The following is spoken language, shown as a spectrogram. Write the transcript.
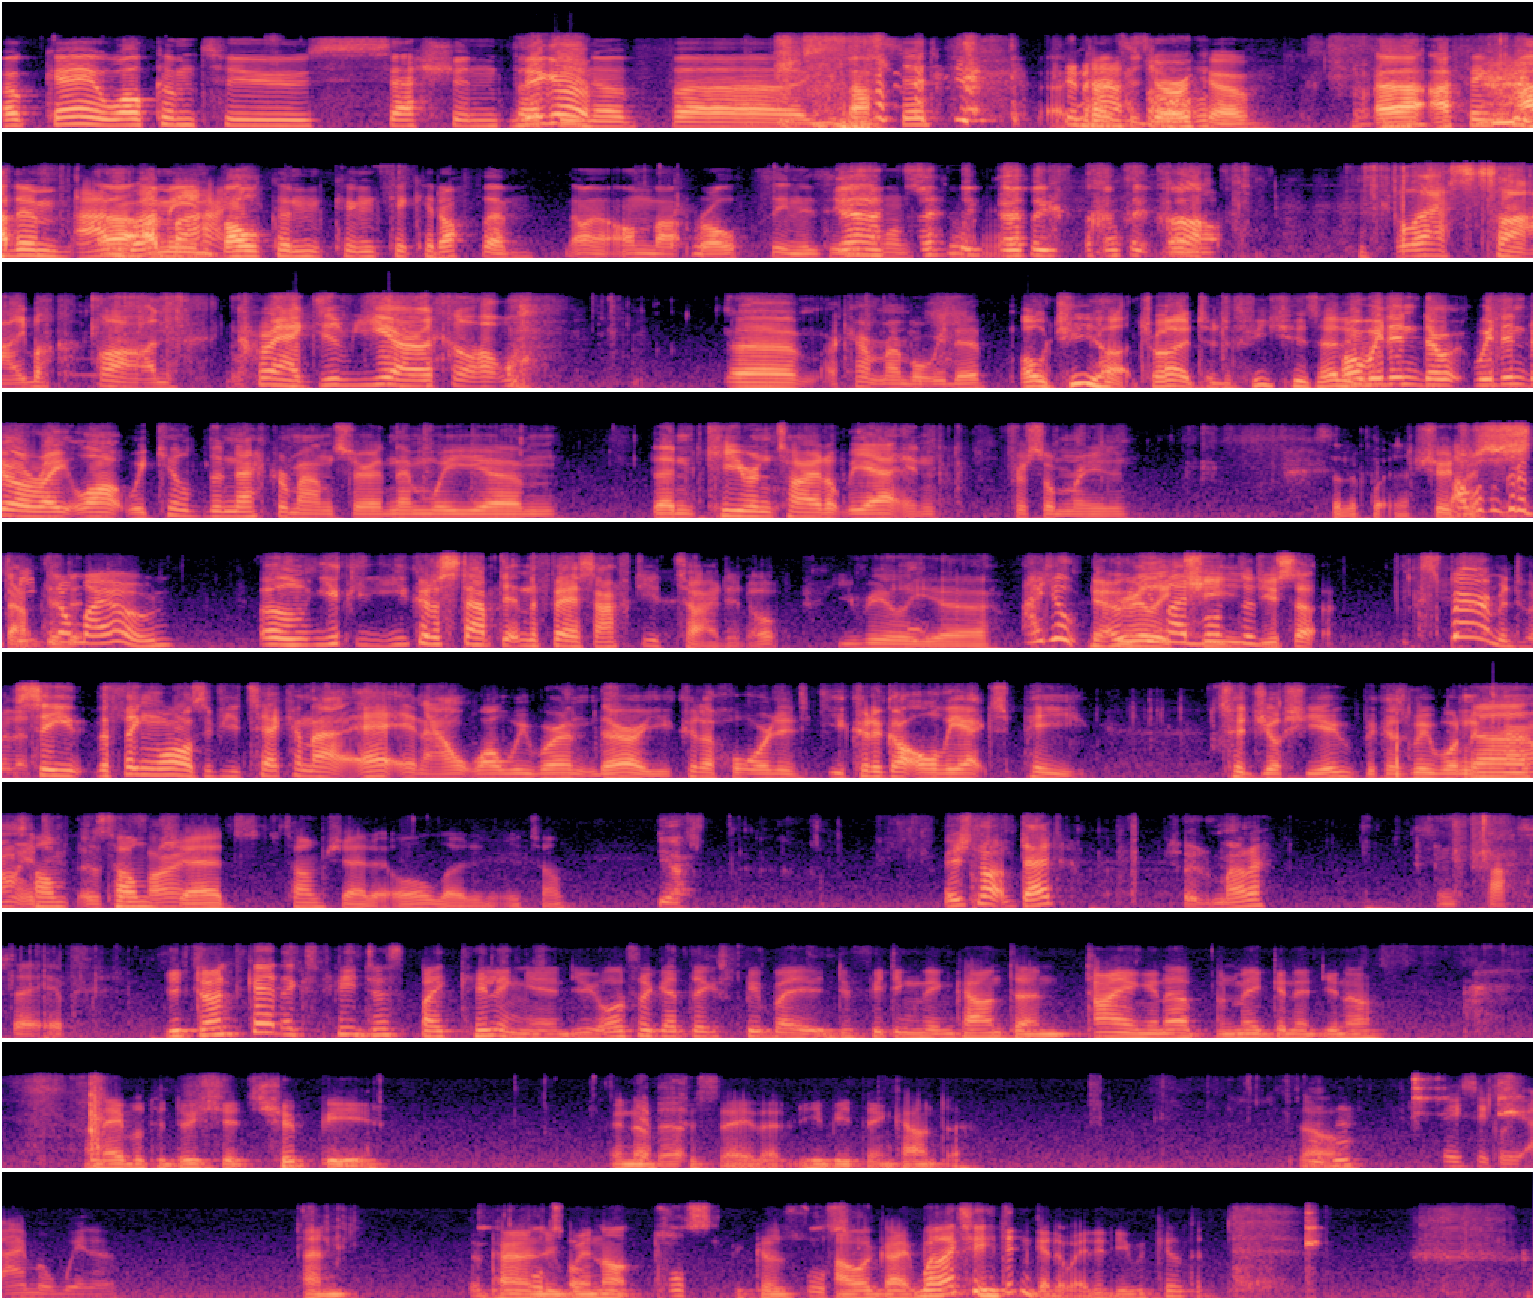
Okay, welcome to session 13 Nigger. of uh, You Bastard. uh, Fucking Character. Jerico. Uh, I think Adam, uh, I mean back. Vulcan can kick it off then uh, on that roll, seeing as he Yeah, wants I to. think, I think, I think. Oh. Last time on Crags of Jerico. Uh, I can't remember what we did. Oh, Chihat tried to defeat his enemy. Oh, we didn't do we didn't do a right lot. We killed the necromancer, and then we um, then Kieran tied up the Ettin for some reason. Instead of putting a Should I wasn't gonna beat stabbed it on my own. Well, you could you could have stabbed it in the face after you tied it up. You really uh, I don't know. you really you might want cheated to yourself. experiment with it. See, the thing was, if you'd taken that Ettin out while we weren't there, you could have hoarded. You could have got all the XP to just you because we wouldn't have Nah, counted Tom, as the Tom fight. shared. Tom shared it all though, didn't you, Tom? Yeah. It's not dead, so it doesn't matter. It's incapacitated. You don't get XP just by killing it. You also get the XP by defeating the encounter and tying it up and making it, you know, unable to do shit. Should be enough but- to say that he beat the encounter. So, Mhm. Basically, I'm a winner. and apparently Also- we're not also- because also- our guy. Well, actually, he didn't get away, did he? We killed him.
